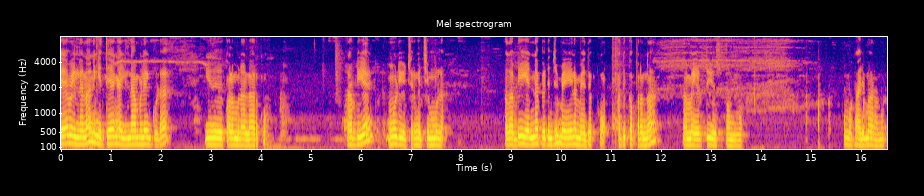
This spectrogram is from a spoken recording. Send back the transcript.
தேவையில்லைன்னா நீங்கள் தேங்காய் இல்லாமலேயும் கூட இது குழம்பு நல்லாயிருக்கும் அப்படியே மூடி வச்சுருங்க சிம்மில். அது அப்படியே எண்ணெய் பிரிஞ்சு மேலே மிதக்கும். அதுக்கப்புறம் தான் நம்ம எடுத்து யூஸ் பண்ணணும். நம்ம பரிமாறணும்.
